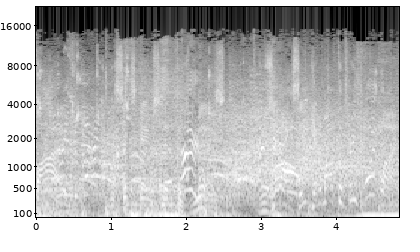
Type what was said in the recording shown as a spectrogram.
five. The six-game step is missed. Juzang, see, get him off the three-point line.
